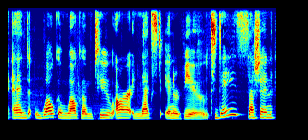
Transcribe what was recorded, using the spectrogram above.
and welcome, welcome to our next interview. Today's session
